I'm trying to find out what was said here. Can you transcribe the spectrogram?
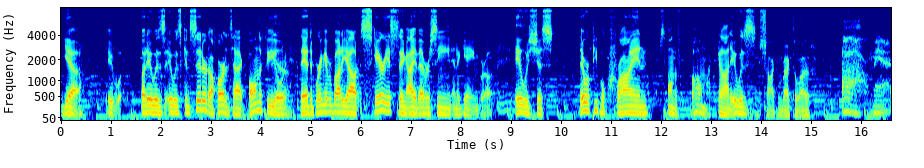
Yeah. It but it was it was considered a heart attack on the field. Yeah. They had to bring everybody out. Scariest thing I have ever seen in a game, bro. It was just there were people crying on the Oh my god, it was shocking back to life. Oh man.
